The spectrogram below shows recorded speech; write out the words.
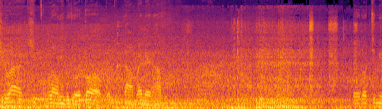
คิดว่าคลิปของเรามีประโยชน์ก็กด ตามไว้เลยนะครับรถที่มี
